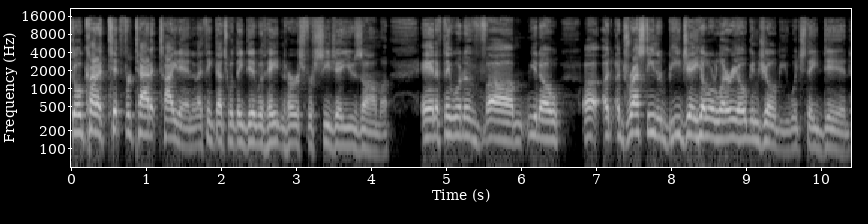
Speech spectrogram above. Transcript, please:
go kind of tit for tat at tight end, and I think that's what they did with Hayden Hurst for CJ Uzomah. And if they would have, um, you know, uh, addressed either BJ Hill or Larry Ogunjobi, which they did,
